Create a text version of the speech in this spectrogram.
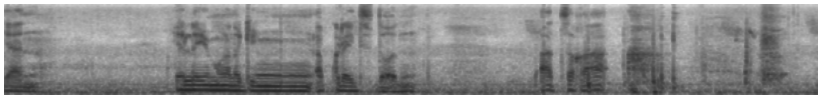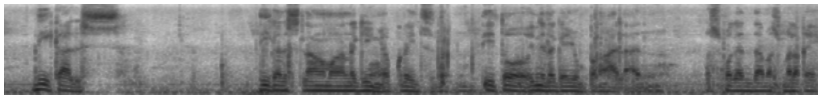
Yan. Yan lang yung mga naging upgrades doon. At saka decals decals lang ang mga naging upgrades. Dito inilagay yung pangalan. Mas maganda mas malaki.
